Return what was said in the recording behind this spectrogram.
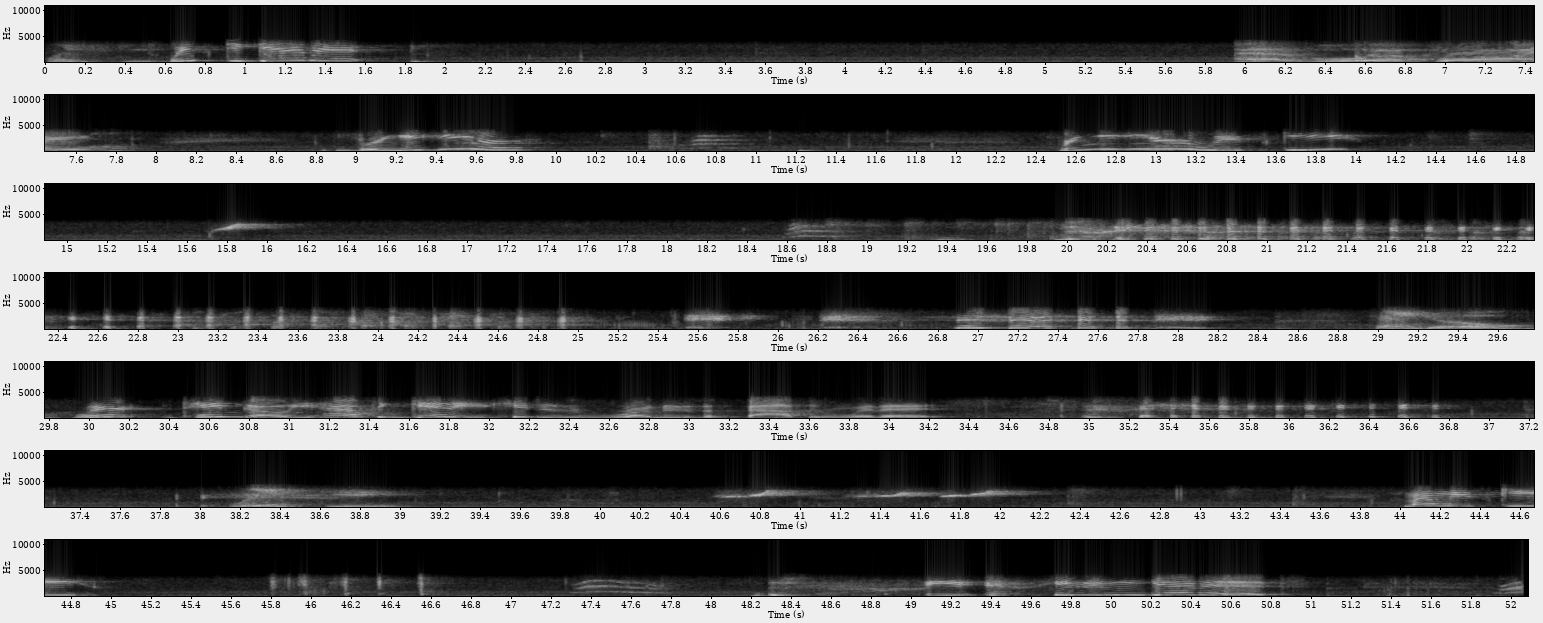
Whiskey. Whiskey, get it. Attaboy. Good boy. Bring it here. Bring it here, Whiskey. Tango? Where Tango? You have to get it. You can't just run into the bathroom with it. Whiskey. My whiskey. He he didn't get it.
